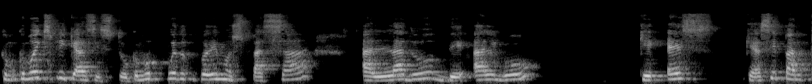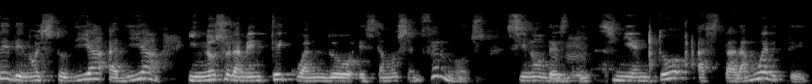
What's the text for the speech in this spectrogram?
¿Cómo, explicas esto? ¿Cómo podemos pasar al lado de algo que es que hace parte de nuestro día a día y no solamente cuando estamos enfermos, sino desde el nacimiento hasta la muerte.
